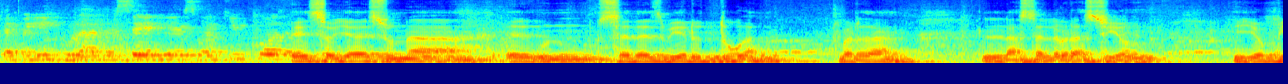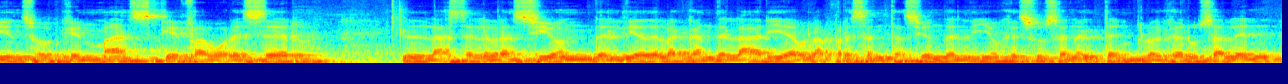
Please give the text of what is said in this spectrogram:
de películas, de series o equipos. Eso ya es una, se desvirtúa, ¿verdad? La celebración. Y yo pienso que más que favorecer la celebración del Día de la Candelaria o la presentación del Niño Jesús en el Templo de Jerusalén,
